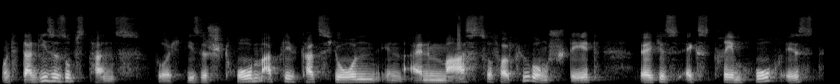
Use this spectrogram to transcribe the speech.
Und da diese Substanz durch diese Stromapplikation in einem Maß zur Verfügung steht, welches extrem hoch ist,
